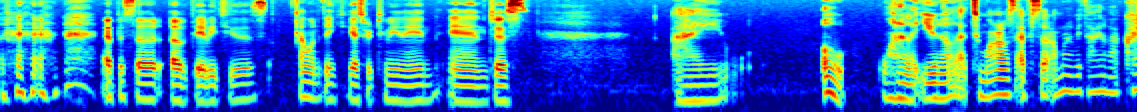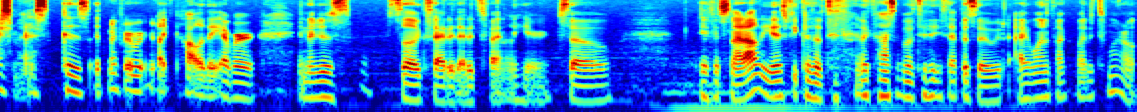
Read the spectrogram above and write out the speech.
episode of Daily Jesus. I want to thank you guys for tuning in and just I oh want to let you know that tomorrow's episode I'm going to be talking about Christmas cuz it's my favorite like holiday ever and I'm just so excited that it's finally here. So if it's not obvious because of the concept of today's episode, I want to talk about it tomorrow,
